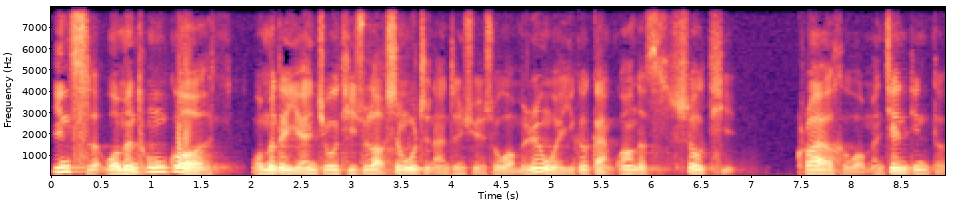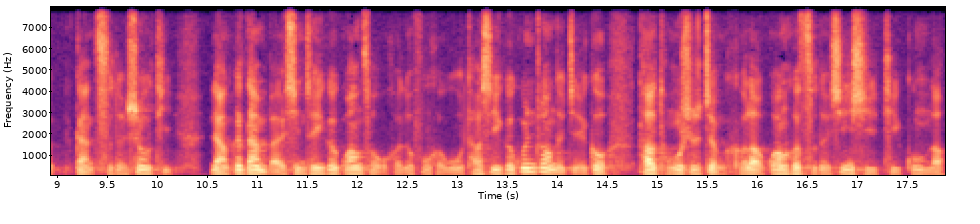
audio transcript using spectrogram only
因此，我们通过我们的研究提出了生物指南针学说。我们认为，一个感光的受体 c r y 和我们鉴定的感磁的受体两个蛋白形成一个光磁耦合的复合物，它是一个棍状的结构。它同时整合了光和磁的信息，提供了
